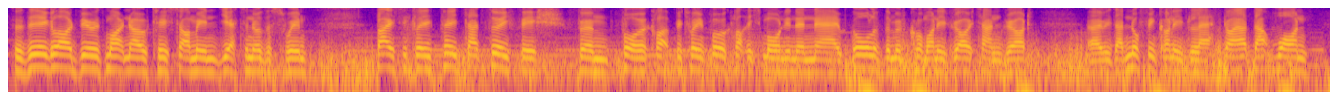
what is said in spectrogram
So as the eagle-eyed viewers might notice, I'm in yet another swim. Basically, Pete's had three fish from four o'clock, between four o'clock this morning and now. All of them have come on his right-hand rod. Uh, he's had nothing on his left. I had that one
